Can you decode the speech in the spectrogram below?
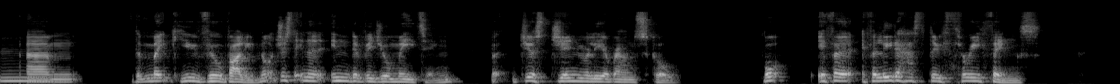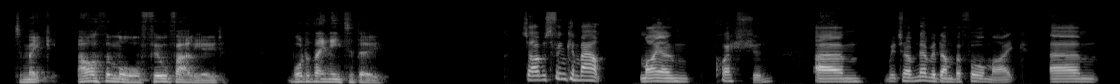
mm. um, that make you feel valued, not just in an individual meeting, but just generally around school? What if a if a leader has to do three things to make Arthur Moore feel valued? What do they need to do? So I was thinking about my own question, um, which I've never done before, Mike. Um,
